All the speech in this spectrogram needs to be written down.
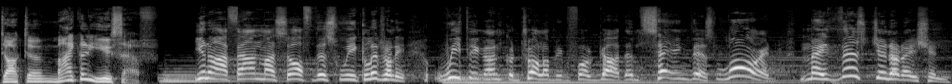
Dr. Michael Youssef. You know, I found myself this week literally weeping uncontrollably before God and saying this Lord, may this generation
